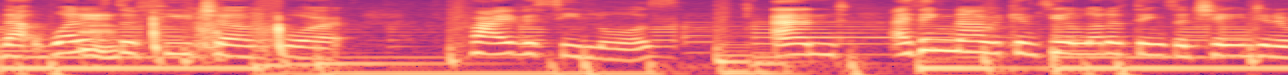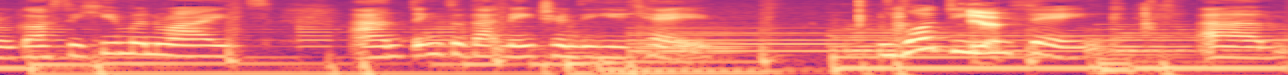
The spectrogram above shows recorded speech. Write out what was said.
that what is hmm. the future for privacy laws? And I think now we can see a lot of things are changing in regards to human rights and things of that nature in the UK. What do you yeah. think um,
